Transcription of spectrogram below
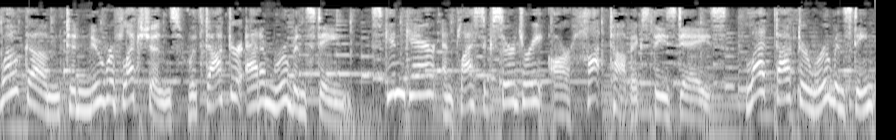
Welcome to New Reflections with Dr. Adam Rubinstein. Skincare and plastic surgery are hot topics these days. Let Dr. Rubinstein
